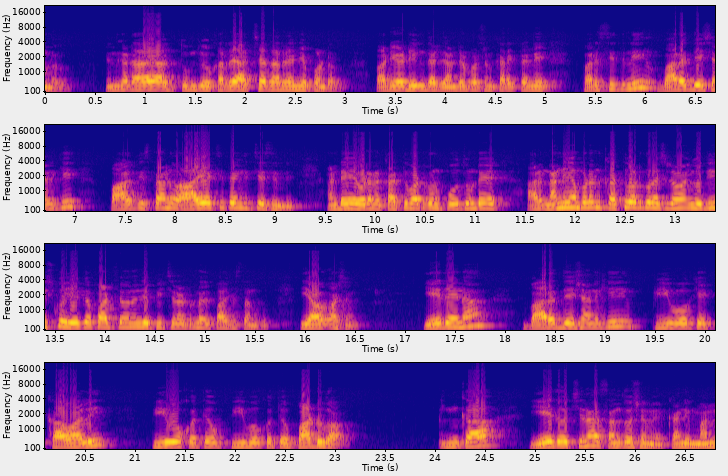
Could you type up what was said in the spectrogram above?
ఉండదు. ఎందుకంటే "ఆ, తుమ్ జో కర్రే అచ్చా కర్రే అని చెప్పి అంటారు what are doing that hundred percent correct అనే పరిస్థితిని భారతదేశానికి పాకిస్తాన్ ఆయాచితంగా ఇచ్చేసింది. అంటే ఎవరైనా కత్తి పట్టుకొని పోతుంటే నన్ను చంపడానికి కత్తి పట్టుకొని వచ్చినా ఇంకో తీసుకో ఏకే ఫార్టీ సెవెన్ అని చెప్పి ఇచ్చినట్టున్నది పాకిస్తాన్కు ఈ అవకాశం. ఏదైనా భారతదేశానికి పీఓకే కావాలి. పీఓకతో పీఓకతో పాటుగా ఇంకా ఏదొచ్చినా సంతోషమే. కానీ మన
